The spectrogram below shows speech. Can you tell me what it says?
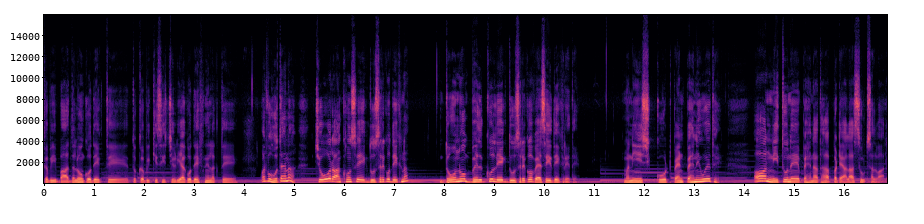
कभी बादलों को देखते तो कभी किसी चिड़िया को देखने लगते। और वो होता है ना चोर आँखों से एक दूसरे को देखना दोनों बिल्कुल एक दूसरे को वैसे ही देख रहे थे। मनीष कोट पैंट पहने हुए थे और नीतू ने पहना था पटियाला सूट सलवार।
